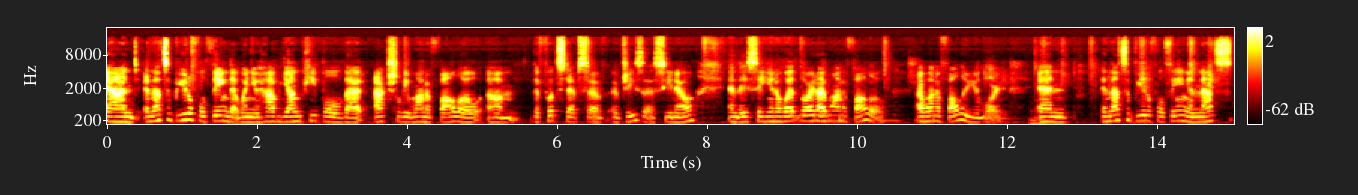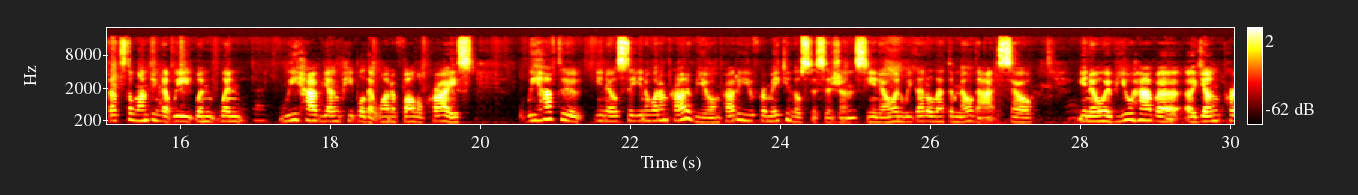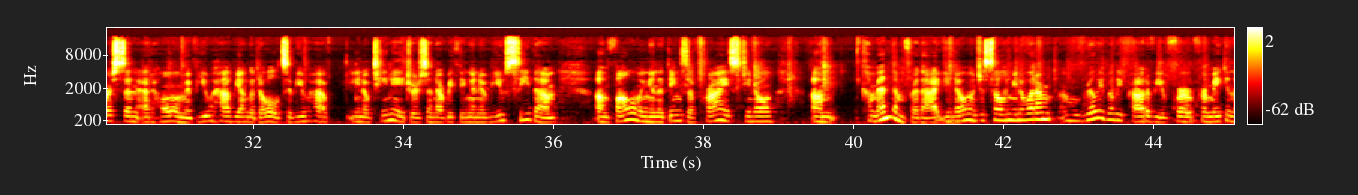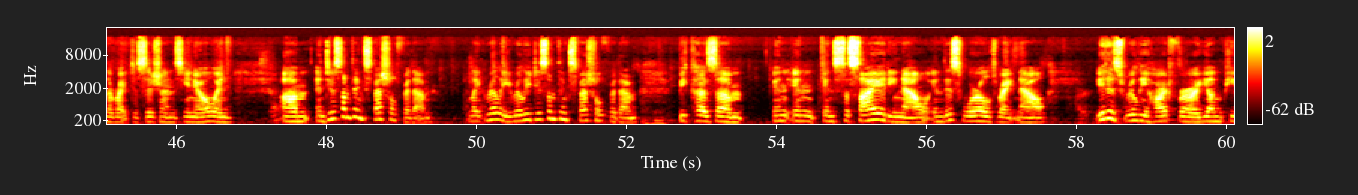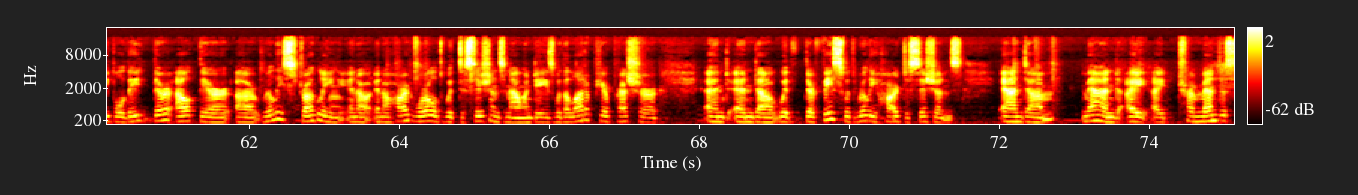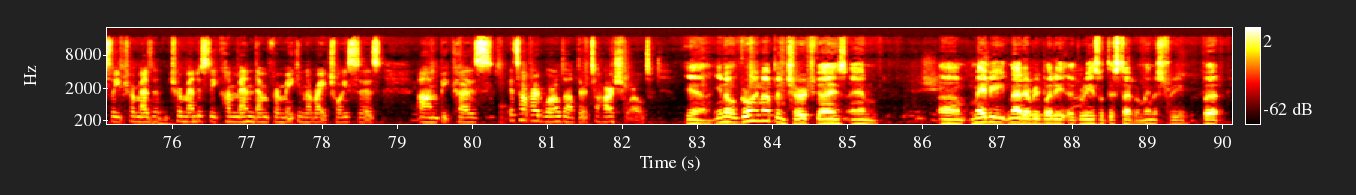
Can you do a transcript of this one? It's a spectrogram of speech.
and and that's a beautiful thing that when you have young people that actually want to follow um, the footsteps of of Jesus, you know, and they say, you know what, Lord, I want to follow, I want to follow you, Lord, and and that's a beautiful thing and that's that's the one thing that we when when we have young people that want to follow christ we have to you know say you know what i'm proud of you. I'm proud of you for making those decisions you know and we got to let them know that. So you know if you have a, a young person at home if you have young adults if you have you know teenagers and everything and if you see them um, following in the things of christ you know um, commend them for that, you know, and just tell them, you know what, I'm I'm really really proud of you for for making the right decisions, you know, and um, and do something special for them, like really really do something special for them, because um, in in in society now, in this world right now. It is really hard for our young people. They they're out there uh, really struggling in a in a hard world with decisions nowadays, with a lot of peer pressure, and and uh, with they're faced with really hard decisions. And um, man I, I tremendously tremendous, tremendously commend them for making the right choices um, because it's a hard world out there. It's a harsh world. Yeah, you know, growing up in church, guys, and um, maybe not everybody agrees with this type of ministry, but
